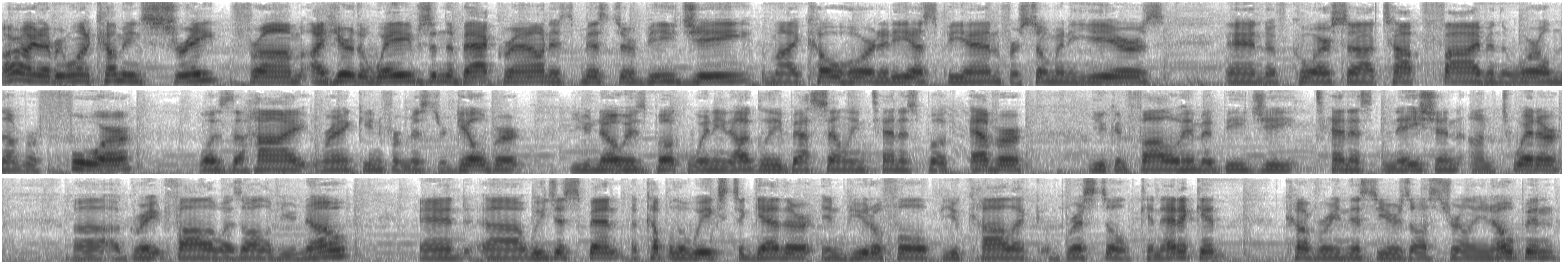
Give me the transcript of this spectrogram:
All right, everyone, coming straight from, I hear the waves in the background. It's Mr. BG, my cohort at ESPN for so many years. And of course, uh, top five in the world, number four was the high ranking for Mr. Gilbert. You know his book, Winning Ugly, best selling tennis book ever. You can follow him at BG Tennis Nation on Twitter. Uh, a great follow, as all of you know. And uh, we just spent a couple of weeks together in beautiful, bucolic Bristol, Connecticut, covering this year's Australian Open.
